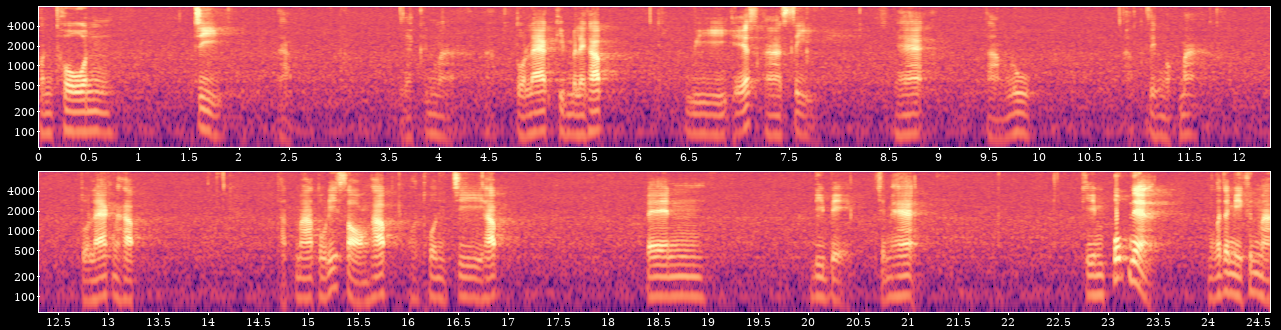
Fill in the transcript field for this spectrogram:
Control G นะครับเรียกขึ้นมา ตัวแรกพิมพ์ไปเลยครับ VSRC นะฮะตามรูปดึงออกมา ตัวแรกนะครับ ถัดมาตัวที่ 2 ครับ Control G ครับ เป็น d b a k ใช่ไหมฮะพิมพ์ปุ๊บเนี่ยมันก็จะมีขึ้นมา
